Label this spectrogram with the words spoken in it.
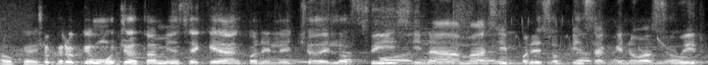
Yo creo que muchos también se quedan con el hecho de los fees y nada más y por eso piensan que no va a subir.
